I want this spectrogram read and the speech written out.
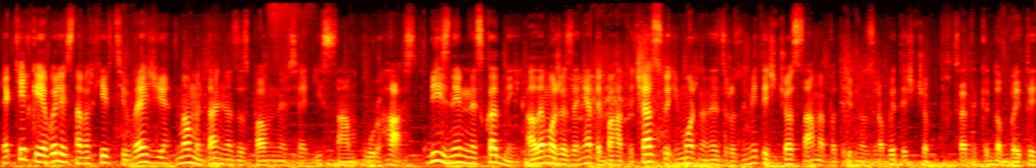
Як тільки я виліз на верхівці вежі, моментально заспавнився і сам Ургаст. Бій з ним не складний, але може зайняти багато часу і можна не зрозуміти, що саме потрібно зробити, щоб все-таки добити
